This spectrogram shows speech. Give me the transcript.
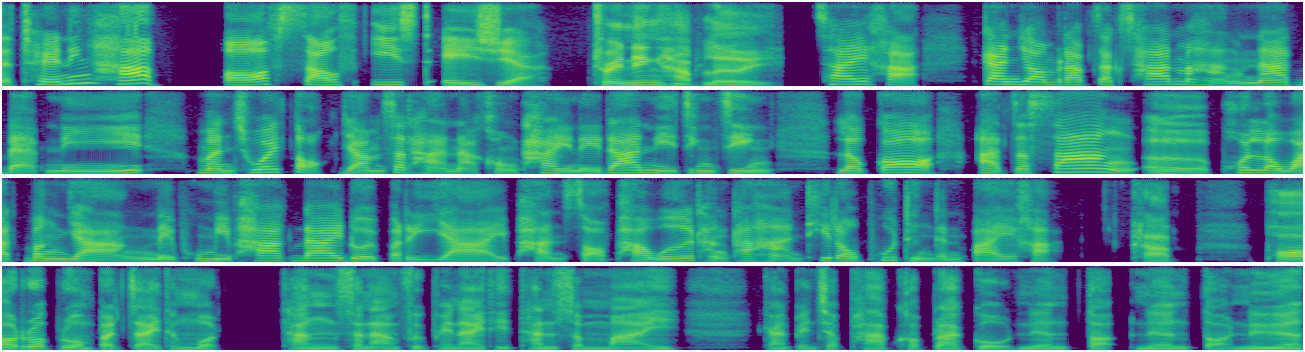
the training hub of Southeast Asia Training Hub เลย ใช่ค่ะ การยอมรับจากชาติมหาอำนาจแบบนี้ มันช่วยตอกย้ำสถานะของไทยในด้านนี้จริง ๆ แล้วก็อาจจะสร้างเอ่อพลวัตบางอย่างในภูมิภาคได้โดยปริยายผ่านซอฟต์พาวเวอร์ทางทหารที่เราพูดถึงกันไปค่ะ ครับ พอรวบรวมปัจจัยทั้งหมด ทั้งสนามฝึกภายในที่ทันสมัย การเป็นเจ้าภาพคอปราโกดเนื่องต่อเนื่องต่อเนื่อง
